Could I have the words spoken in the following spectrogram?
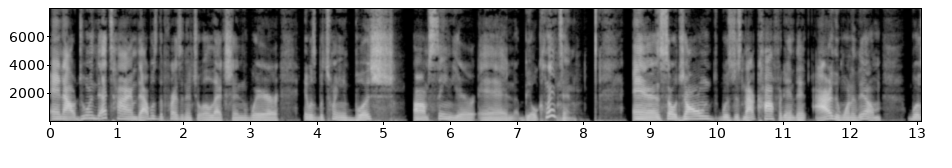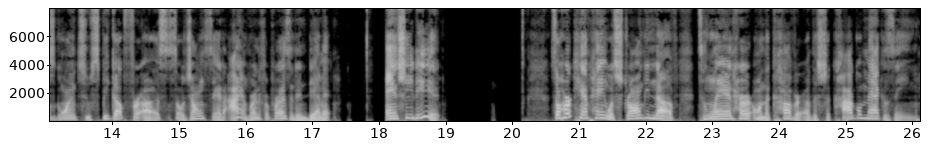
and now during that time that was the presidential election where it was between bush um senior and bill clinton and so Joan was just not confident that either one of them was going to speak up for us. So Joan said, I am running for president, damn it. And she did. So her campaign was strong enough to land her on the cover of the Chicago magazine.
